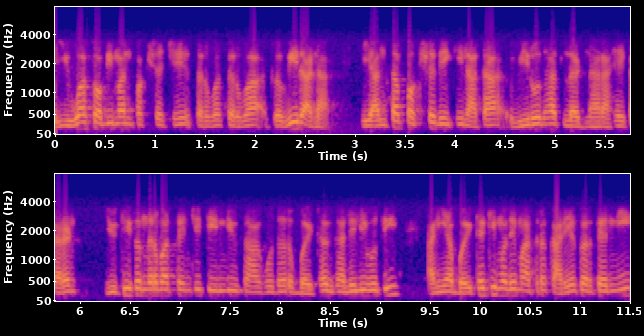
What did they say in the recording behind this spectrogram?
युवा स्वाभिमान पक्षाचे सर्व सर्व रवी राणा यांचा पक्ष देखील आता विरोधात लढणार आहे. कारण युती संदर्भात त्यांची तीन दिवसा अगोदर बैठक झालेली होती आणि या बैठकीमध्ये मात्र कार्यकर्त्यांनी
